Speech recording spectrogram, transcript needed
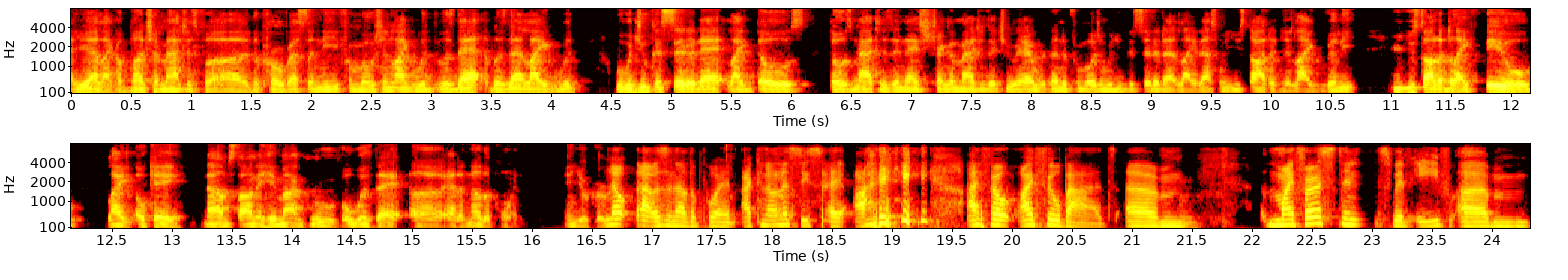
you had like a bunch of matches for uh, the Pro Wrestling EVE promotion. Like, was that was that like would would you consider that like those those matches and that string of matches that you had within the promotion? Would you consider that like that's when you started to like really you, you started to like feel like okay now I'm starting to hit my groove, or was that uh, at another point in your career? Nope, that was another point. I can honestly say I I felt I feel bad. Um, mm-hmm my first stints with Eve, um,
